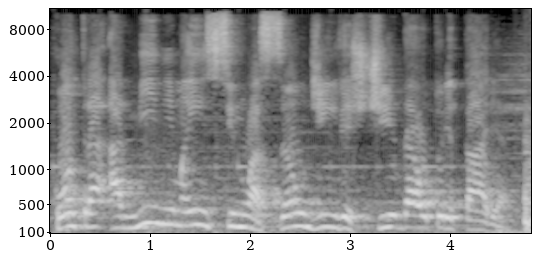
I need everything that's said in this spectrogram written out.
contra a mínima insinuação de investida autoritária.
